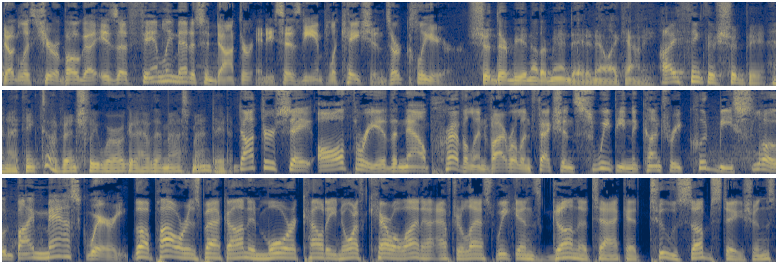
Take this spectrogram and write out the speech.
Douglas Chiriboga is a family medicine doctor, and he says the implications are clear. Should there be another mandate in LA County? I think there should be, and I think eventually we're going to have that mass mandate. Doctors say all three of the now prevalent viral infections sweeping the country could be slowed by mask wearing. The power is back on in Moore County, North Carolina after last weekend's gun attack at two substations.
